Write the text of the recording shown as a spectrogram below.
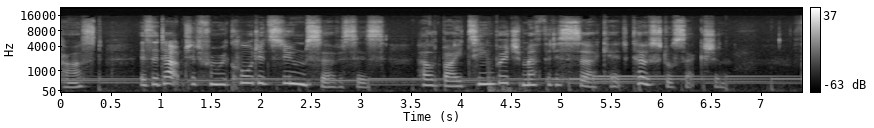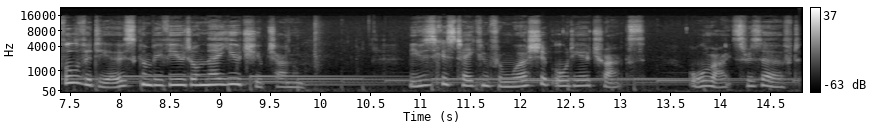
Podcast is adapted from recorded Zoom services held by Teignbridge Methodist Circuit Coastal Section. Full videos can be viewed on their YouTube channel. Music is taken from worship audio tracks, all rights reserved.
